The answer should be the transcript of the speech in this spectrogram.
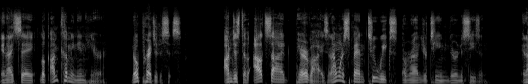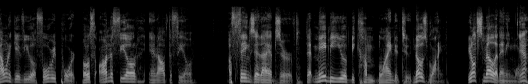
and I say, look, I'm coming in here, no prejudices. I'm just an outside pair of eyes, and I want to spend two weeks around your team during the season, and I want to give you a full report, both on the field and off the field, of things that I observed that maybe you have become blinded to, nose blind. You don't smell it anymore. Yeah.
